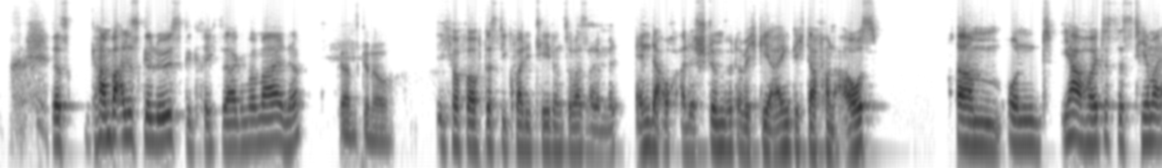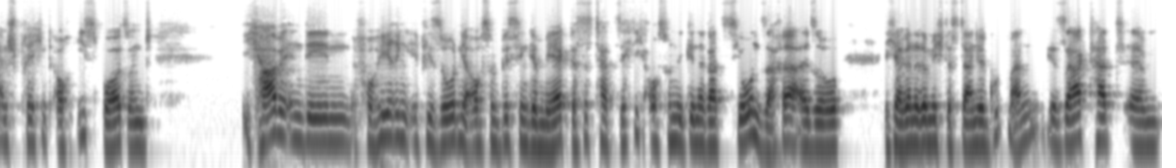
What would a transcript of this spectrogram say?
das haben wir alles gelöst gekriegt, sagen wir mal, ne? Ganz genau. Ich hoffe auch, dass die Qualität und sowas am Ende auch alles stimmen wird, aber ich gehe eigentlich davon aus. Ähm, und ja, heute ist das Thema entsprechend auch E-Sports und ich habe in den vorherigen Episoden ja auch so ein bisschen gemerkt, das ist tatsächlich auch so eine Generationssache. Also ich erinnere mich, dass Daniel Gutmann gesagt hat, ähm,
